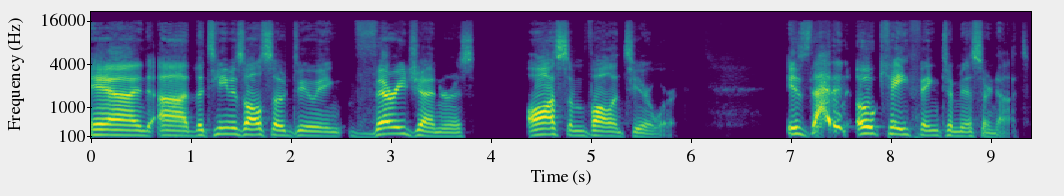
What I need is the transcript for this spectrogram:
and uh, the team is also doing very generous, awesome volunteer work, is that an okay thing to miss or not?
